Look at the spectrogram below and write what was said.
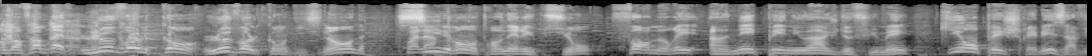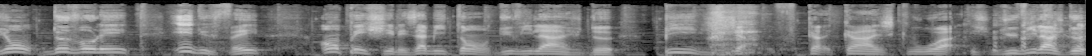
Enfin bref, le volcan, le volcan d'Islande, Voilà. s'il rentre en éruption, formerait un épais nuage de fumée qui empêcherait les avions de voler. Et du fait, empêcher les habitants du village de Wa- du village de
